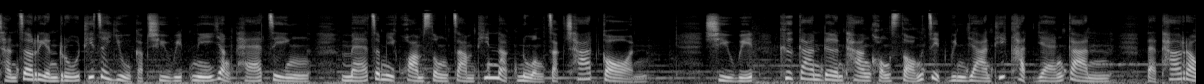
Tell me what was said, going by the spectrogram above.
ฉันจะเรียนรู้ที่จะอยู่กับชีวิตนี้อย่างแท้จริง แม้จะมีความทรงจำที่หนักหน่วงจากชาติก่อน ชีวิตคือการเดินทางของสองจิตวิญญาณที่ขัดแย้งกัน แต่ถ้าเรา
